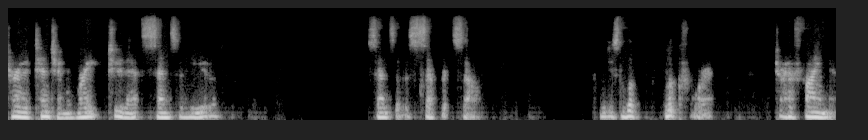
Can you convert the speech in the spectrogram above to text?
turn attention right to that sense of you, sense of a separate self. We just look look for it, try to find it.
